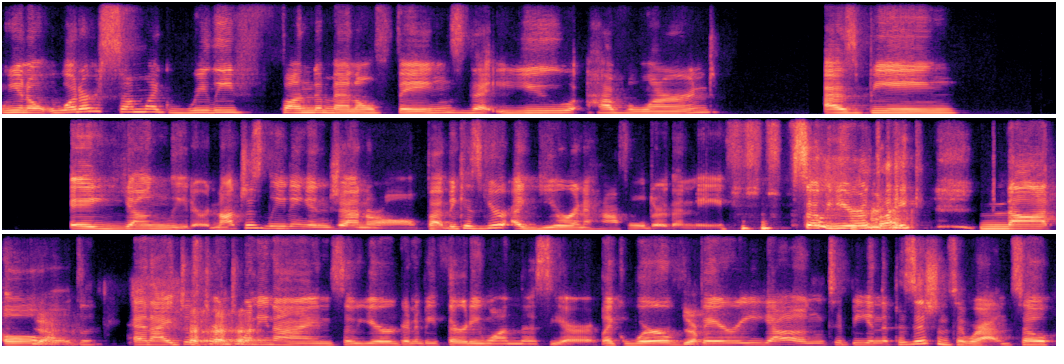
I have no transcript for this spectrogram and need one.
you know, what are some like really fundamental things that you have learned as being a young leader, not just leading in general, but because you're a year and a half older than me. so you're like not old. Yeah. And I just turned 29. So you're going to be 31 this year. Like we're yep. very young to be in the positions that we're at. And so,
